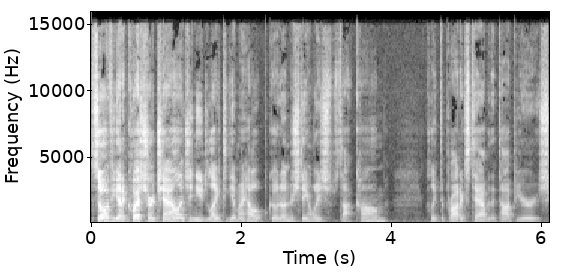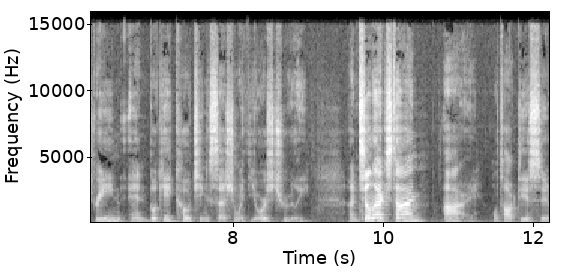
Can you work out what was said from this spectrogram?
So if you got a question or challenge and you'd like to get my help, go to understandrelationships.com click the products tab at the top of your screen and book a coaching session with yours truly. Until next time, I will talk to you soon.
